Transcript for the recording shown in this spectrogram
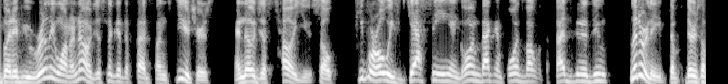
But if you really want to know, just look at the Fed funds futures and they'll just tell you. So people are always guessing and going back and forth about what the Fed's going to do. Literally, the, there's a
